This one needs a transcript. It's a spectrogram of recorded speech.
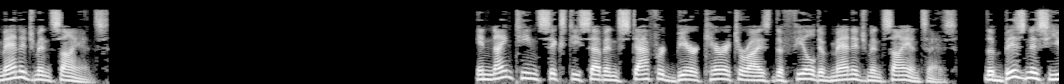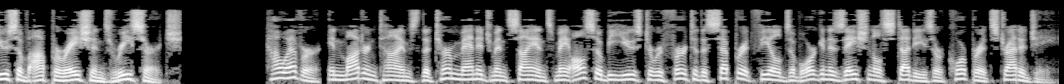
Management science In 1967 Stafford Beer characterized the field of management science as, "...the business use of operations research." However, in modern times the term management science may also be used to refer to the separate fields of organizational studies or corporate strategy.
